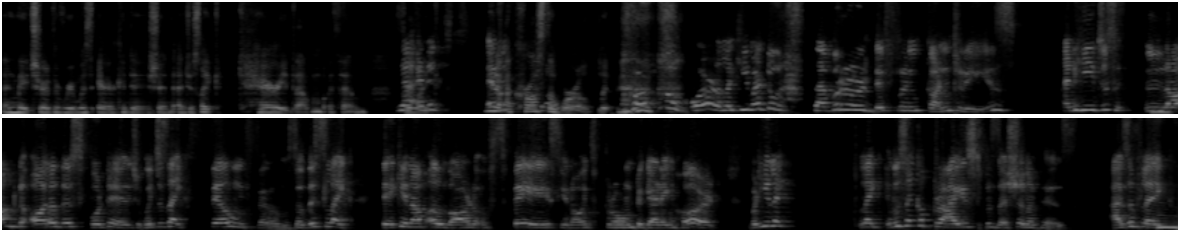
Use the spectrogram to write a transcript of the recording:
and made sure the room was air conditioned and just like carried them with him for, yeah, and like, it's you and know across the world across the world. Like he went to several different countries and he just Mhm. lugged all of this footage, which is like film film. So this like taking up a lot of space, you know, it's prone to getting hurt. But he like like it was like a prized possession of his. As if like Mhm.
